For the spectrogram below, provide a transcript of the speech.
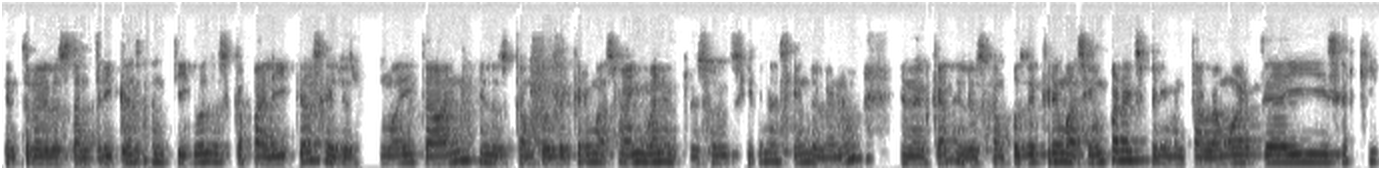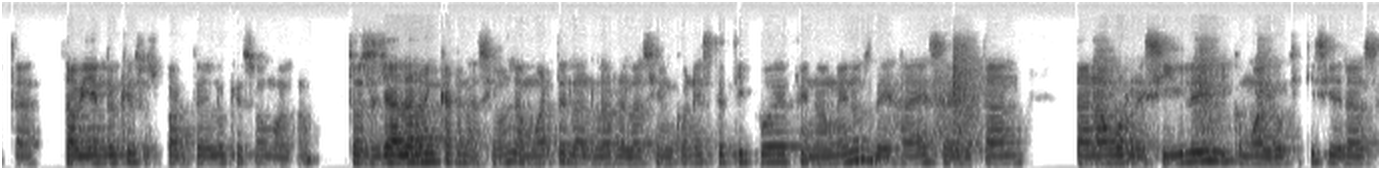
dentro de los tantricas antiguos, los capalicas, ellos meditaban en los campos de cremación, y bueno, incluso siguen haciéndolo, ¿no? En, el, en los campos de cremación para experimentar la muerte ahí cerquita, sabiendo que eso es parte de lo que somos, ¿no? Entonces ya la reencarnación, la muerte, la, la relación con este tipo de fenómenos deja de ser tan tan aborrecible y como algo que quisieras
